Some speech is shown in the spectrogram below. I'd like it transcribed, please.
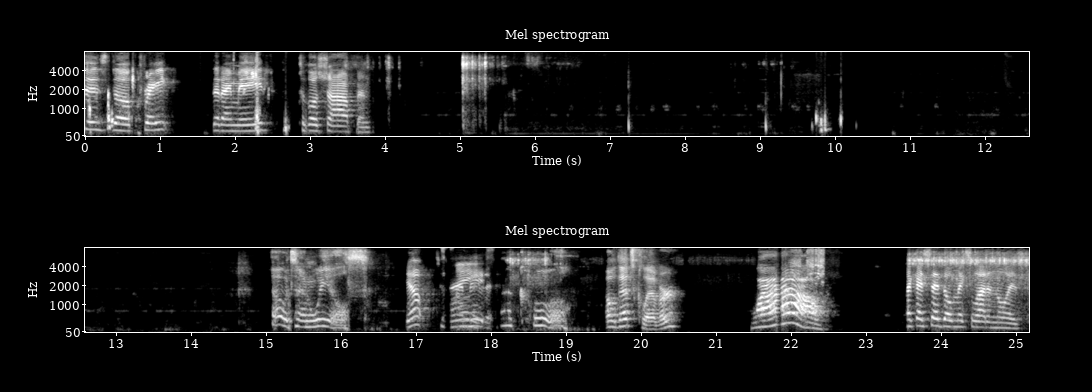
is the crate that I made to go shopping. Oh, it's on wheels. Yep, I made it. Oh, cool. Oh, that's clever. Wow. Like I said, though, it makes a lot of noise.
